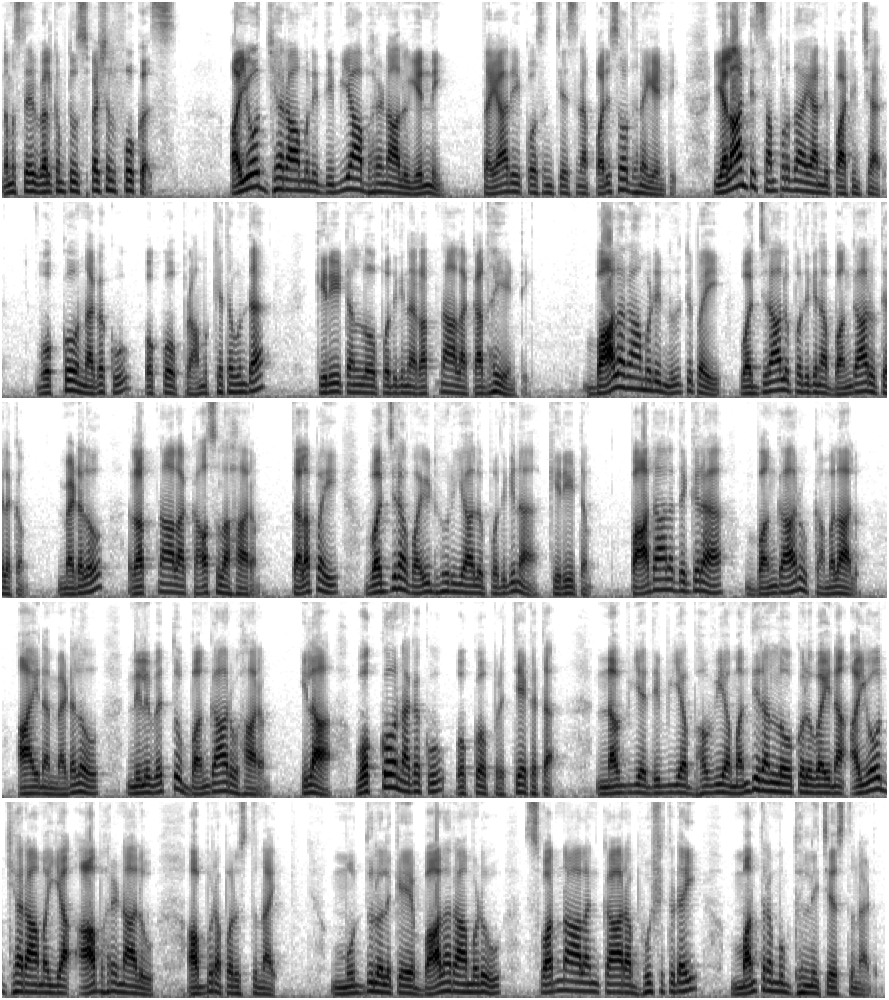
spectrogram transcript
నమస్తే welcome to special focus. Ayodhya రాముని దివ్యాభరణాలు ఎన్ని తయారీ కోసం చేసిన పరిశోధన ఏంటి ఎలాంటి సంప్రదాయాన్ని పాటించారు ఒక్కో నగకు ఒక్కో ప్రాముఖ్యత ఉందా కిరీటంలో పొదిగిన రత్నాల కథ ఏంటి బాలరాముడి నుదుటిపై వజ్రాలు పొదిగిన బంగారు తిలకం మెడలో రత్నాల కాసులహారం తలపై వజ్ర వైఢూర్యాలు పొదిగిన కిరీటం పాదాల దగ్గర బంగారు కమలాలు ఆయన మెడలో నిలువెత్తు బంగారు హారం ఇలా ఒక్కో నగకు ఒక్కో ప్రత్యేకత. నవ్య దివ్య భవ్య మందిరంలో కొలువైన అయోధ్య రామయ్య ఆభరణాలు అబ్బురపరుస్తున్నాయి. ముద్దులొలికే బాలరాముడు స్వర్ణాలంకార భూషితుడై మంత్రముగ్ధుల్ని చేస్తున్నాడు.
